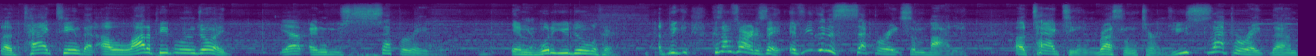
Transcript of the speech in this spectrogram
a tag team that a lot of people enjoyed, Yep. and you separated it. And Yep. what are you doing with her? Because I'm sorry to say, if you're going to separate somebody, a tag team, wrestling terms, you separate them,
